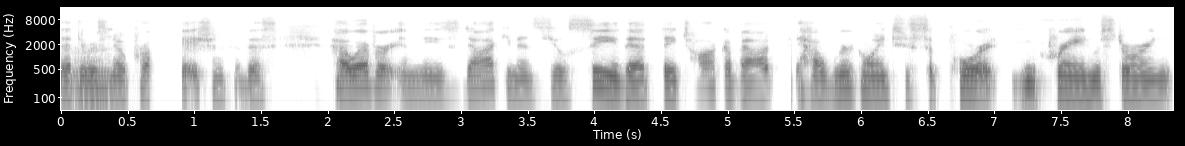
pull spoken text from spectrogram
That there was no provocation for this. However, in these documents, you'll see that they talk about how we're going to support Ukraine restoring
